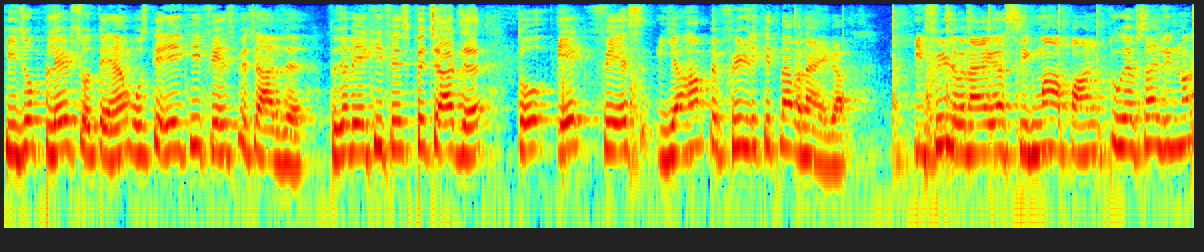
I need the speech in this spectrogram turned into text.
कि जो प्लेट्स होते हैं, उसके एक ही फेस पे चार्ज है। तो जब एक ही फेस पे चार्ज है तो एक फेस यहाँ पे फ़ील्ड कितना बनाएगा? फ़ील्ड बनाएगा sigma upon two epsilon naught.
